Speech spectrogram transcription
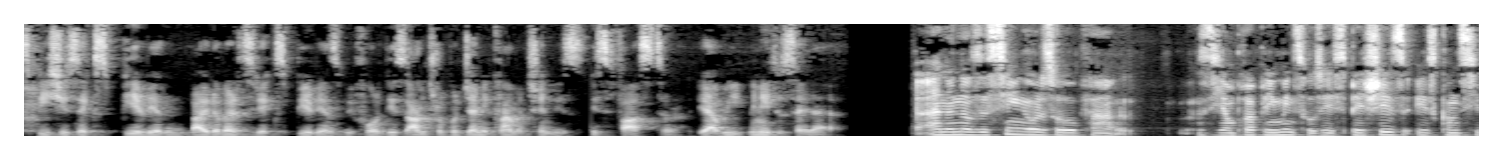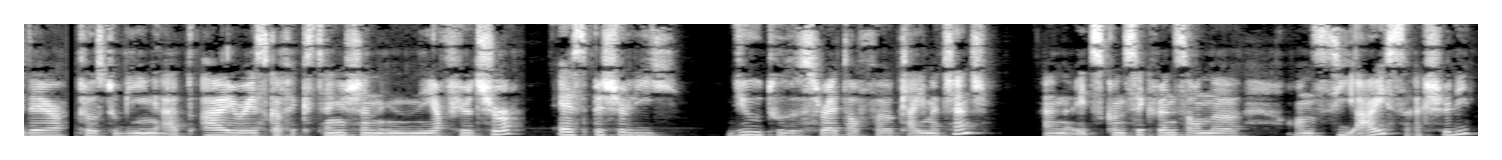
species experience, biodiversity experience before this anthropogenic climate change is, is faster. Yeah, we, we need to say that. And another thing also, the emperor penguin, so this species is considered close to being at high risk of extinction in the near future, especially due to the threat of uh, climate change and its consequence on uh, on sea ice actually,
